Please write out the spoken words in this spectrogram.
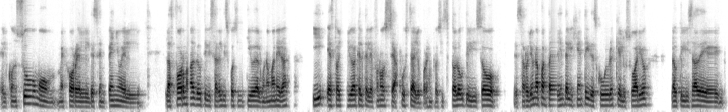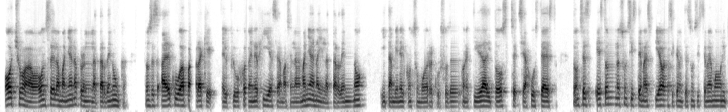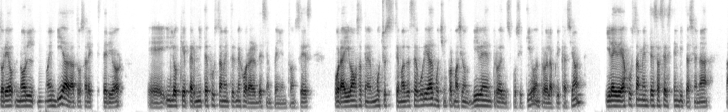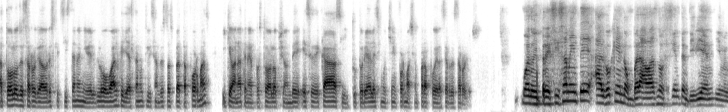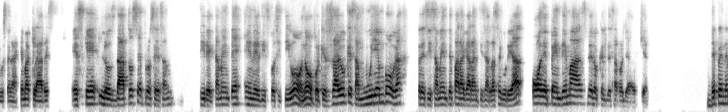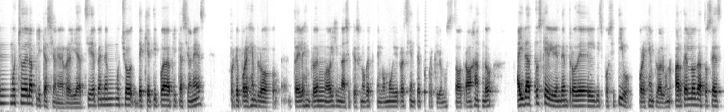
el, consumo, mejor el desempeño, el, las formas de utilizar el dispositivo de alguna manera y esto ayuda a que el teléfono se ajuste a ello. Por ejemplo, si solo utilizo desarrolla una pantalla inteligente y descubre que el usuario la utiliza de 8 a 11 de la mañana, pero en la tarde nunca. Entonces, adecua para que el flujo de energía sea más en la mañana y en la tarde no, y también el consumo de recursos de conectividad y todo se, ajuste a esto. Entonces, esto no es un sistema espía, básicamente es un sistema de monitoreo, no, no envía datos al exterior eh, y lo que permite justamente es mejorar el desempeño. Entonces, por ahí vamos a tener muchos sistemas de seguridad, mucha información vive dentro del dispositivo, dentro de la aplicación, y la idea justamente es hacer esta invitación a, a todos los desarrolladores que existen a nivel global, que ya están utilizando estas plataformas y que van a tener pues toda la opción de SDKs y tutoriales y mucha información para poder hacer desarrollos. Bueno, y precisamente algo que nombrabas, no sé si entendí bien y me gustaría que me aclares, es que los datos se procesan directamente en el dispositivo o no, porque eso es algo que está muy en boga precisamente para garantizar la seguridad o depende más de lo que el desarrollador quiere. Depende mucho de la aplicación en realidad, sí depende mucho de qué tipo de aplicación es, porque por ejemplo, te doy el ejemplo de nuevo del gimnasio, que es uno que tengo muy reciente porque lo hemos estado trabajando, hay datos que viven dentro del dispositivo, por ejemplo, alguna parte de los datos es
